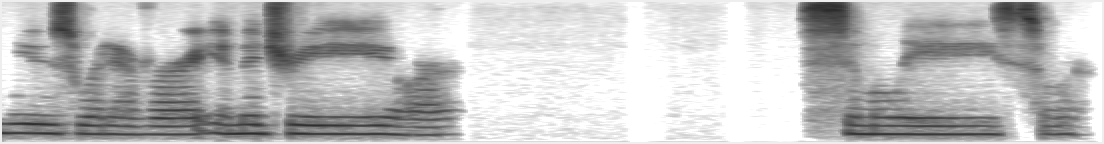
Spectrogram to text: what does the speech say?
Use whatever imagery or similes or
